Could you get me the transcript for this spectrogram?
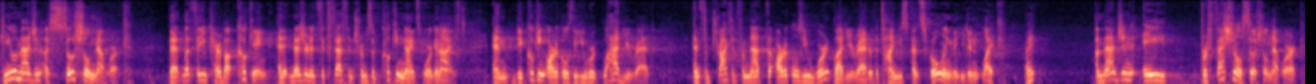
Can you imagine a social network that, let's say you care about cooking, and it measured its success in terms of cooking nights organized and the cooking articles that you were glad you read, and subtracted from that the articles you weren't glad you read or the time you spent scrolling that you didn't like, right? Imagine a professional social network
